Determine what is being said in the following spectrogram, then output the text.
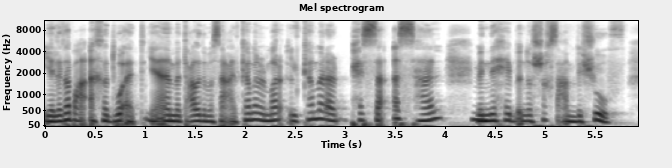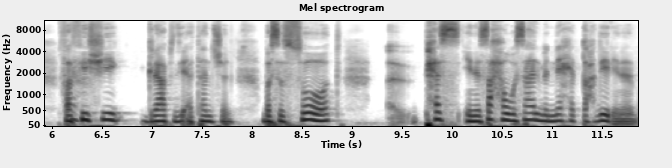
يلي طبعا أخذ وقت. يعني أنا متعودة مثلا على الكاميرا المر... الكاميرا بحسها أسهل من. ناحية بأنه الشخص عم بيشوف. ففي شيء grabs the attention بس الصوت بحس يعني صح هو سهل من ناحية التحضير يعني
